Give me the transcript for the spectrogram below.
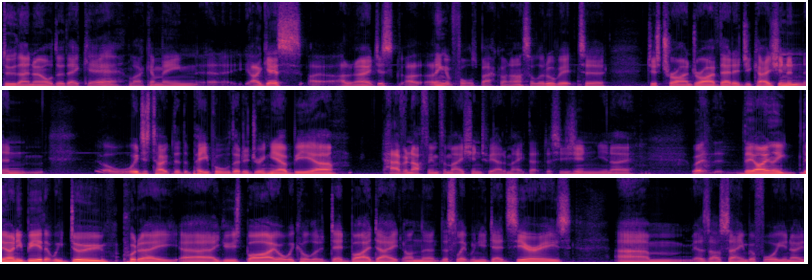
do they know or do they care? Like, I mean, uh, I guess I, I don't know. Just I, think it falls back on us a little bit to just try and drive that education, and, and we just hope that the people that are drinking our beer have enough information to be able to make that decision. You know, the only the only beer that we do put a uh, used by or we call it a dead by date on the the Sleep When You're Dead series. Um, as I was saying before, you know,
